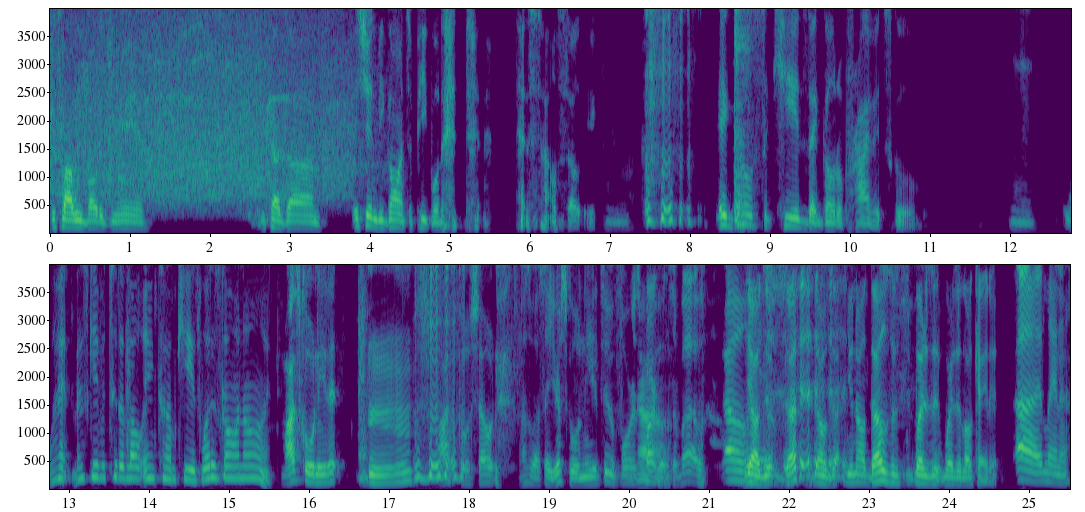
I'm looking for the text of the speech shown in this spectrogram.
That's why we voted you in because um, it shouldn't be going to people that that sounds so. ignorant. It goes to kids that go to private school. Mm. What? Let's give it to the low income kids. What is going on? My school need it. Mm-hmm. My school showed. I was about to say your school needed too. Forest Park Nah. wouldn't survive. oh, Yo, yeah. th- that, no, th- you know those. Are, where is it? Where's it located? uh, Atlanta.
